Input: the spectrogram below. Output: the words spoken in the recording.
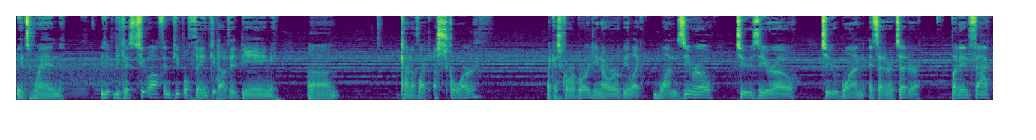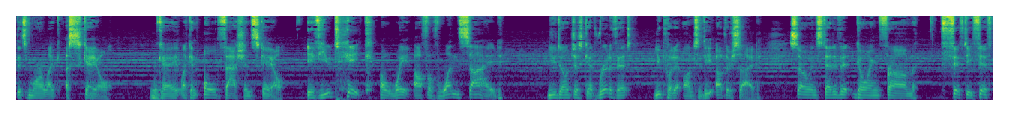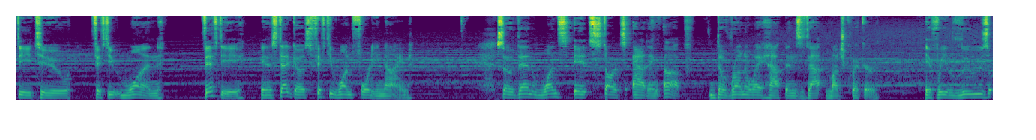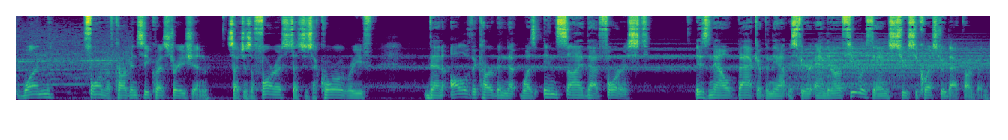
It's when, because too often people think of it being um, kind of like a score, like a scoreboard, you know, where it'll be like 1 0, 2 0, 2 1, etc., etc. But in fact, it's more like a scale, okay? Like an old fashioned scale. If you take a weight off of one side, you don't just get rid of it, you put it onto the other side. So instead of it going from 50 50 to 51 50, it instead goes 51 49. So then once it starts adding up, the runaway happens that much quicker. If we lose one form of carbon sequestration, such as a forest, such as a coral reef, then all of the carbon that was inside that forest is now back up in the atmosphere, and there are fewer things to sequester that carbon.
